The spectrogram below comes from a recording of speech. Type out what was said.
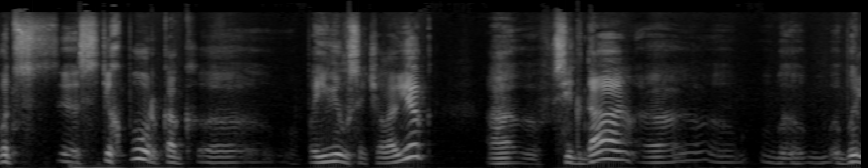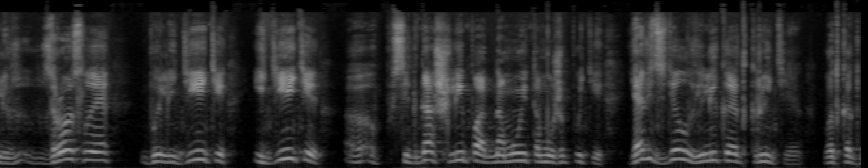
вот с, с тех пор, как появился человек, всегда э, были взрослые, были дети, и дети э, всегда шли по одному и тому же пути. Я ведь сделал великое открытие. Вот как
